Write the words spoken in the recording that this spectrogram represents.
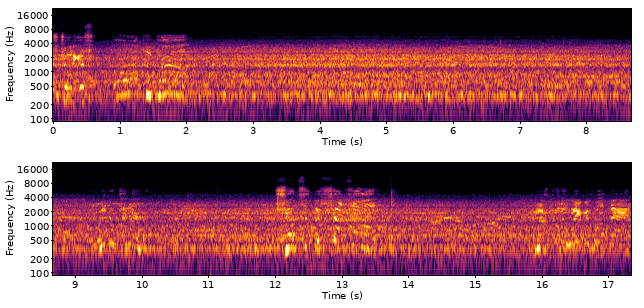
Just joining us, off the bar! Uh! He's got away with one there.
